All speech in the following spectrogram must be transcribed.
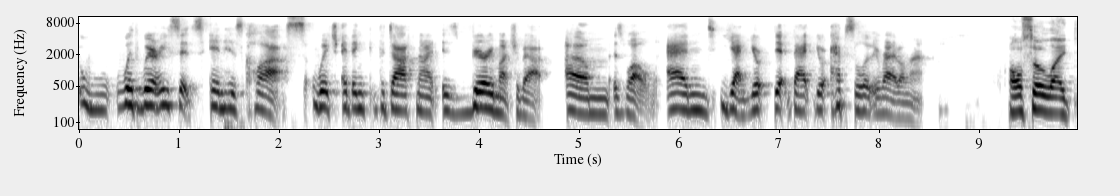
with where he sits in his class which i think the dark knight is very much about um as well. And yeah you're that you're absolutely right on that also like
